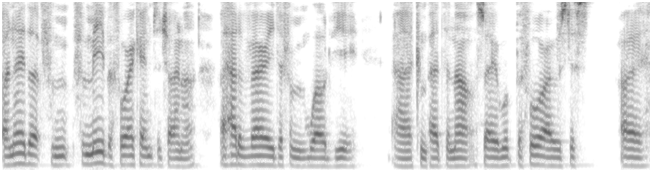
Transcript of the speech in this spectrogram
I know that for for me, before I came to China, I had a very different worldview uh, compared to now. So before I was just I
